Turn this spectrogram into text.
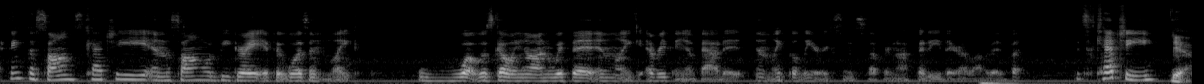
I think the song's catchy, and the song would be great if it wasn't like what was going on with it and like everything about it, and like the lyrics and stuff are not good either. A lot of it, but it's catchy. Yeah.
